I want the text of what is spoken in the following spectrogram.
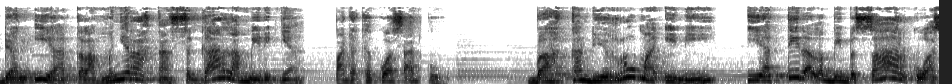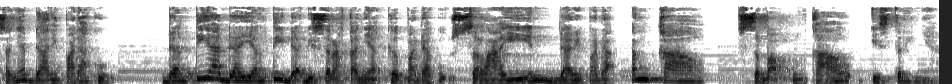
Dan ia telah menyerahkan segala miliknya pada kekuasaanku. Bahkan di rumah ini, ia tidak lebih besar kuasanya daripadaku. Dan tiada yang tidak diserahkannya kepadaku selain daripada engkau, sebab engkau istrinya.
